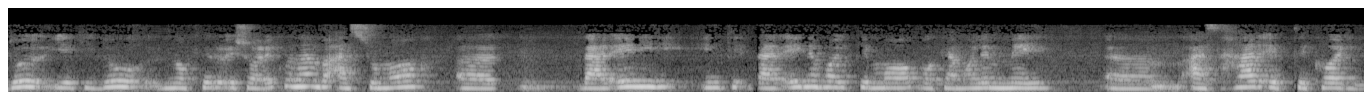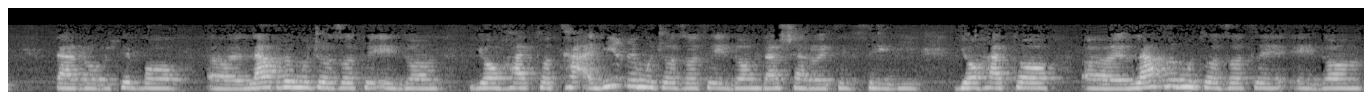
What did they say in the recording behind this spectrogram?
دو، یکی دو نکته رو اشاره کنم و از شما در عین در عین حال که ما با کمال میل از هر ابتکاری در رابطه با لغو مجازات اعدام یا حتی تعلیق مجازات اعدام در شرایط فعلی یا حتی لغو مجازات اعدام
